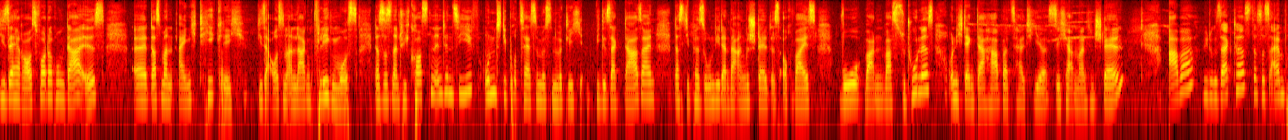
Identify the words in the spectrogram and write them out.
diese Herausforderung da ist, äh, dass man eigentlich täglich diese Außenanlagen pflegen muss. Das ist natürlich kostenintensiv und die Prozesse müssen wirklich, wie gesagt, da sein, dass die Person, die dann da angestellt ist, auch weiß, wo, wann was zu tun ist. Und ich denke, da hapert es halt hier sicher an manchen Stellen. Aber, wie du gesagt hast, das ist ein Punkt,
